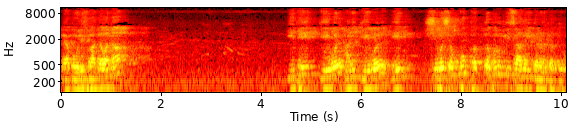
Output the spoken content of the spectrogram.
त्या पोलीस बांधवांना इथे केवळ आणि केवळ एक शिवशंभू भक्त म्हणून मी सादरीकरण करतो.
